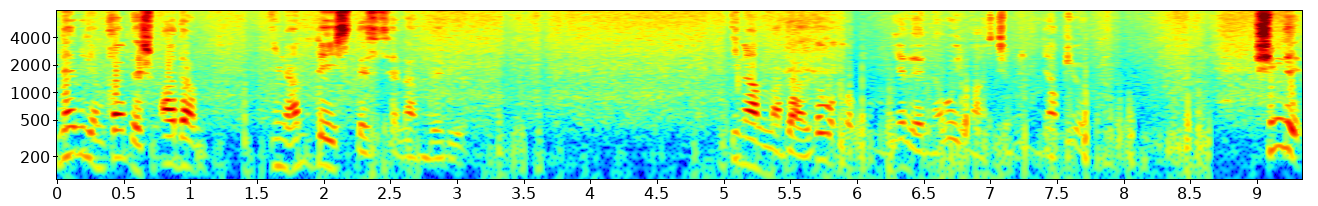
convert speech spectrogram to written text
Ne bileyim kardeşim adam inan deist de selam veriyor. İnanmadığı halde o toplumun gelenine uymak için yapıyor. Şimdi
